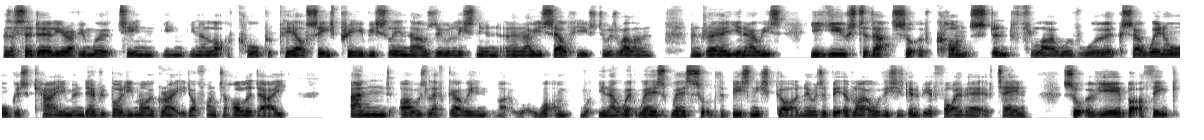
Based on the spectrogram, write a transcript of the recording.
as I said earlier, having worked in in, in a lot of corporate PLCs previously, and those who are listening, and I know yourself used to as well, and Andreea, you know, is you're used to that sort of constant flow of work. So when August came and everybody migrated off onto holiday, and I was left going like, what, what you know, where, where's where's sort of the business gone? There was a bit of like, oh, this is going to be a five out of ten sort of year. But I think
